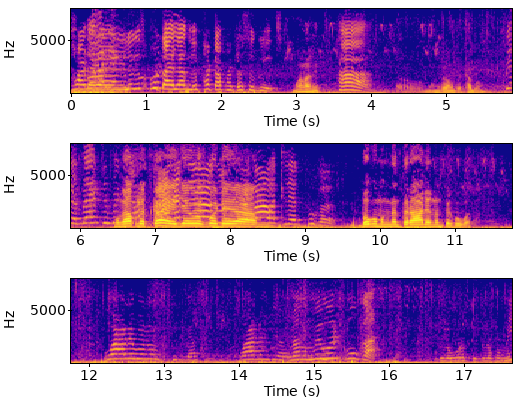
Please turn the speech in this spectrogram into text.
थोड्या वेळाने लगेच फुटायला लागले फटाफटा सगळेच. मनाने? हा. मग राहून दे थांबा मग. मग आपलं काय ज्यावेळेस बर्थडे बघू मग नंतर आल्यानंतर बघू आता. वारे बनवून सुटला वारे मग मी उरकू का? तुला उरकते तुला कोण मी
